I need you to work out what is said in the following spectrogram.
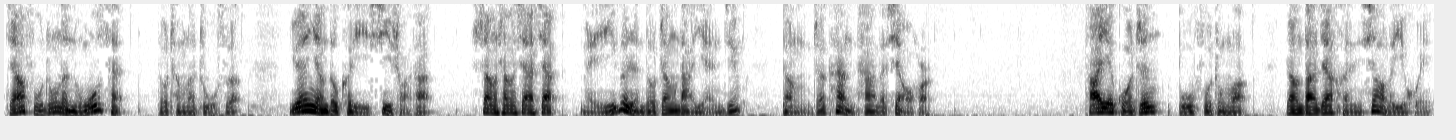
贾府中的奴才都成了主子，鸳鸯都可以戏耍她。上上下下每一个人都张大眼睛，等着看他的笑话。他也果真不负众望，让大家狠笑了一回。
